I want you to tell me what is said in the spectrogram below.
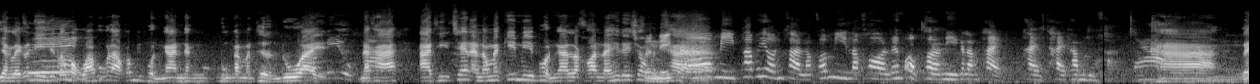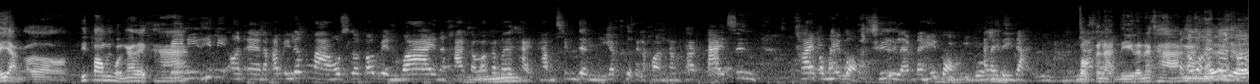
อย่างไรก็ดีที่ต้องบอกว่าพวกเราก็มีผลงานทางวงการบันเทิงด้วยมีอยู่ค่ะ นะคะ อาทิเช่นอะน้องแม็กกี้มีผลงานละครอะไรให้ได้ชมวันนี้คะค่ะ ก็มีภาพยนตร์ค่ะ แล้วก็มีละครเรื่องอกธรณีกำลังถ่ายถ่ายถ่ายทำอยู่ค่ะ ค่ะ และอย่างเออพี่ปองมีผลงานอะไรคะ ปีนี้ที่มีออนแอร์นะคะมีเรื่องเมาส์แล้วก็เวียนว่ายนะคะ แต่ว่ากำลังจะถ่ายทำสิ้นเดือนนี้ก็คือเป็นละครทางภาคใต้ ซึ่งค่ายก็ไม่ให้บอกชื่อและไม่ให้บอกอะไรใดๆอยู่บอกขนาดนี้แล้วนะคะเขางานบอกให้เยอะ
